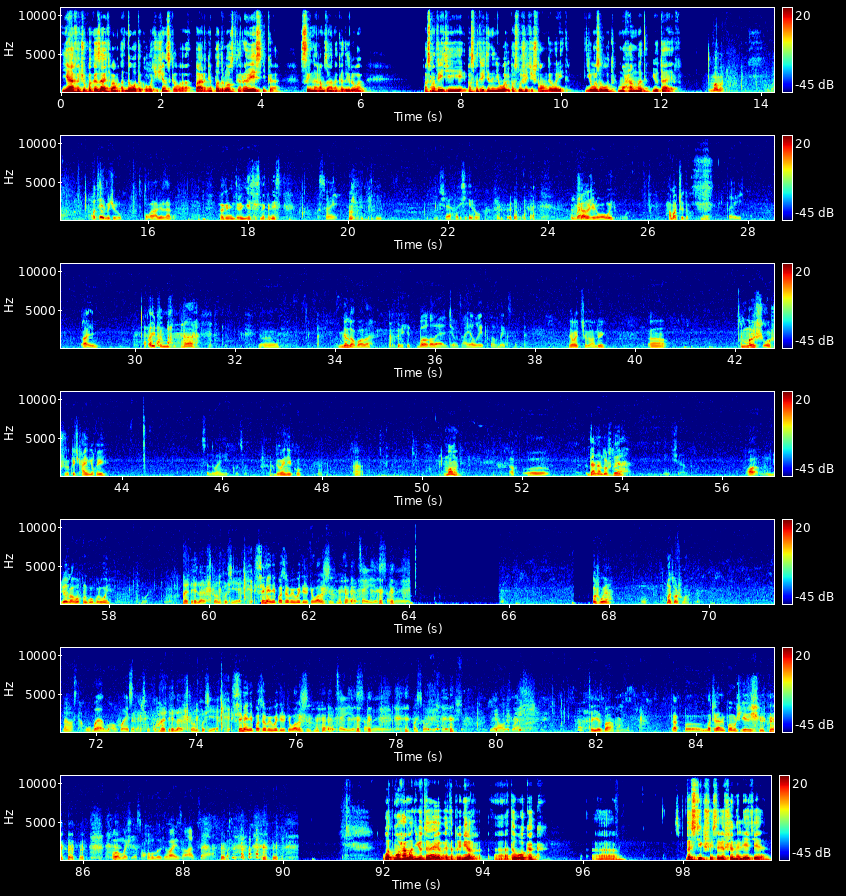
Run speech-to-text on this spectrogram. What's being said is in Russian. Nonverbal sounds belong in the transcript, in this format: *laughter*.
Я хочу показать вам одного такого чеченского парня, подростка, ровесника, сына Рамзана Кадырова. Посмотрите, посмотрите на него и послушайте, что он говорит. Его зовут Мухаммад Ютаев. Мухаммад, вот это мечеру. А, верно. Hagin intelligentsis наконец. Sorry. Шахла жиру. Шахла жиру, ой. Хамачуду. طيب. *laughs* Поэтому ha, e, mela bala. Bala eləyəcəm, ayıl etmək. Я çal andu. Ну а, малыш ош, кич кайн гюхи. Са двойнику. Двойнику. А, Момент. А, э, Дана дождя. Ничего. А где за окна гугурой? Ordină, că nu e. Семени пособи выделите Это Це є саме. Уж хуя. Мы тоже хуя. Да, asta hubă, bă, voi scașne cu ordină, că nu e. Семени пособи выделите волосы. Це є саме. Что не. Не, вот. Це є ба. Так, э, материальная помощь есть еще? *laughs* Помощь, я сахулу рюай Вот Мухаммад Ютаев – это пример э, того, как э, достигший совершеннолетия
